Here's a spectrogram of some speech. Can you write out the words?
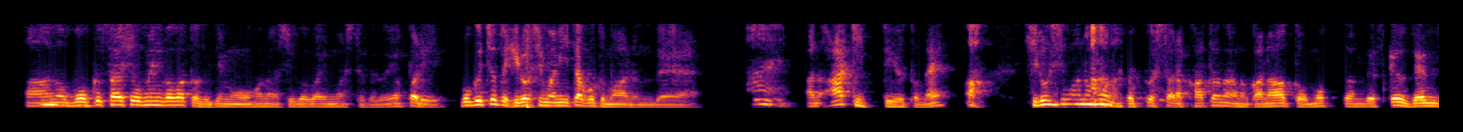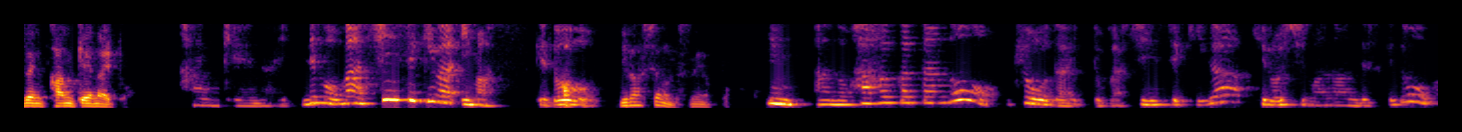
あの、僕最初お目にかかった時もお話伺いましたけど、やっぱり僕ちょっと広島にいたこともあるんで、はい。あの、秋っていうとね、あ、広島の方のひょっとしたら方なのかなと思ったんですけど、全然関係ないと。関係ない。でもまあ親戚はいますけど、いらっしゃるんですね、やっぱ。うん、あの母方の兄弟とか親戚が広島なんですけど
